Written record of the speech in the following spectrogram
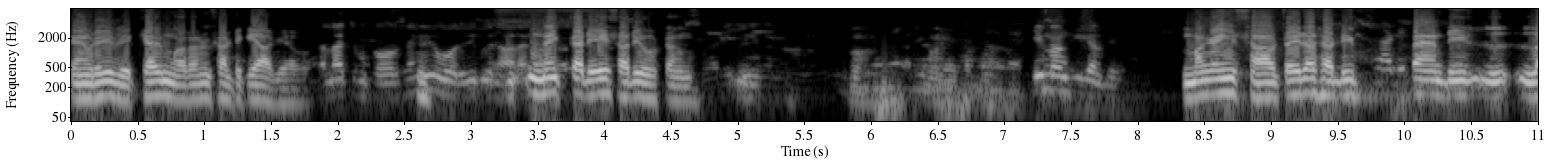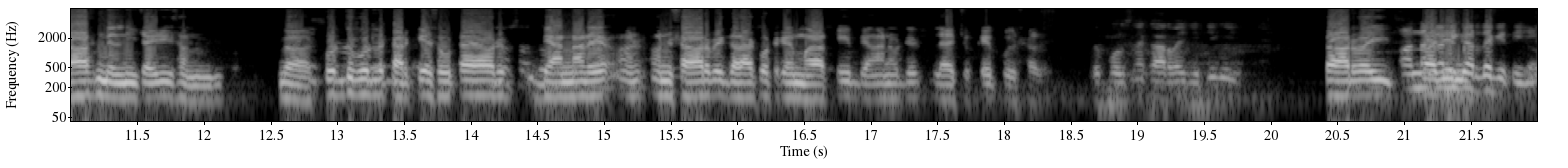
ਕੈਮਰੇ 'ਚ ਵੇਖਿਆ ਵੀ ਮਾਤਾ ਨੂੰ ਛੱਡ ਕੇ ਆ ਗਿਆ ਵਾ ਕੱਲਾ ਚਮਕੌਰ ਸਿੰਘ ਵੀ ਹੋਰ ਵੀ ਕੋਈ ਨਾਲ ਹੈ? ਨਹੀਂ ਘਰੇ ਸਾਰੇ ਉਸ ਟਾਈਮ ਕੀ ਮੰਗ ਕੀ ਕਰਦੇ ਮੰਗ ਅਸੀਂ ਸਾਫ਼ ਚਾਹੀਦਾ ਸਾਡੀ ਭੈਣ ਦੀ ਲਾਸ਼ ਮਿਲਣੀ ਚਾਹੀਦੀ ਸਾਨੂੰ ਜੀ। ਕੁਰਦ ਕੁਰਦ ਕਰਕੇ ਛੋਟਾ ਹੈ ਔਰ ਬਿਆਨਾਂ ਦੇ ਅਨ- ਅਨੁਸਾਰ ਵੀ ਗਲਾ ਘੁੱਟ ਕੇ ਮਾਰਤੀ ਬਿਆਨ ਉਹਦੇ ਲੈ ਚੁੱਕੇ ਪੁਲਿਸ ਵਾਲੇ। ਕੋਈ ਪੁਲਿਸ ਨੇ ਕਾਰਵਾਈ ਕੀਤੀ ਕੋਈ? ਕਾਰਵਾਈ ਅਨਾਗਰੀ ਕਰਦਾ ਕੀਤੀ ਜੀ।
